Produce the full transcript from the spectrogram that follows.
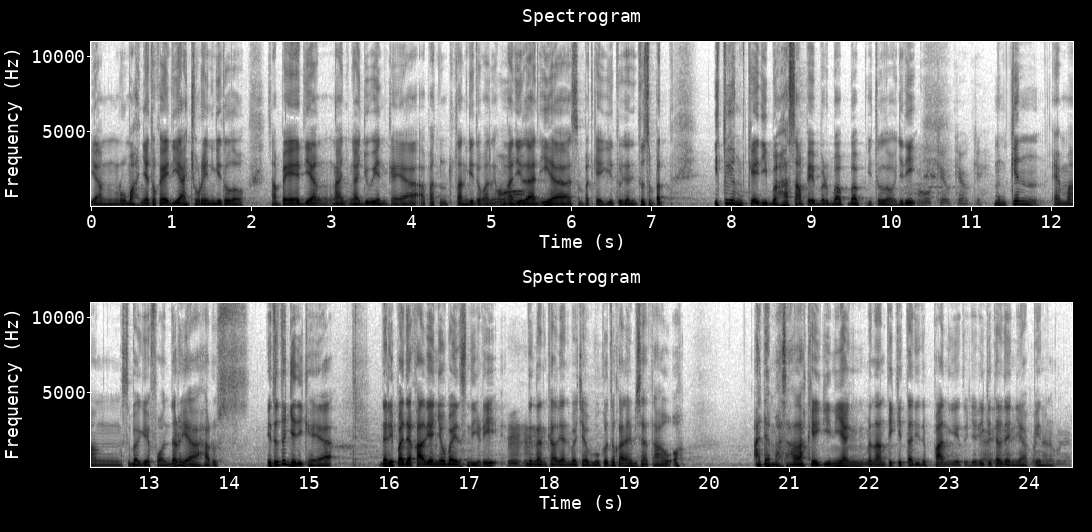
yang rumahnya tuh kayak dihancurin gitu loh sampai dia nga- ngajuin kayak apa tuntutan gitu kan ke Oh. pengadilan iya sempat kayak gitu dan itu sempat itu yang kayak dibahas sampai berbab-bab gitu loh jadi Oh, Oke oke oke. mungkin emang sebagai founder ya harus itu tuh jadi kayak daripada kalian nyobain sendiri Mhm. dengan kalian baca buku tuh kalian bisa tahu oh ada masalah kayak gini yang menanti kita di depan gitu jadi Iya, kita iya, udah iya, nyiapin benar-benar.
